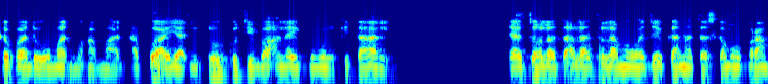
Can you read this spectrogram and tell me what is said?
kepada umat Muhammad. Apa ayat itu? Kutiba alaikumul kital. Iaitu Allah Ta'ala telah mewajibkan atas kamu perang.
